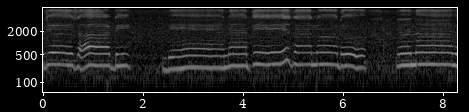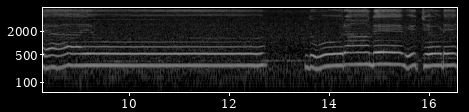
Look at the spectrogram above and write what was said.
ਇੱਕ ਸਾਡੀ ਬੇਨਤੀ ਸਾਨੂੰ ਦੋ ਨਾ ਵਿਆਇਓ। ਦੂਰਾਂ ਦੇ ਵਿਛੜੇ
